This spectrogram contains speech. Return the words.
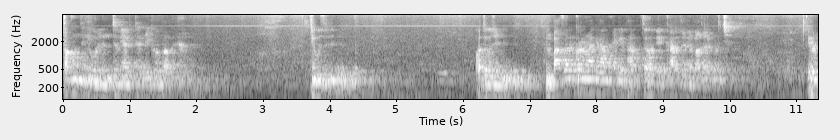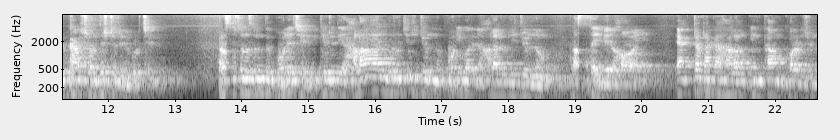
তখন তিনি বললেন, তুমি একটা লেখেও পাবে না। কি বুঝলেন? কত বুঝলেন? বাজার করার আগে আপনাকে ভাবতে হবে কার জন্য বাজার করছেন এবং কার সন্তুষ্টের জন্য করছেন রসুল তো বলেছেন, কেউ যদি হালাল রুজির জন্য, পরিবারের হালাল রুজির জন্য রাস্তায় বের হয়, একটা টাকা হালাল ইনকাম করার জন্য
